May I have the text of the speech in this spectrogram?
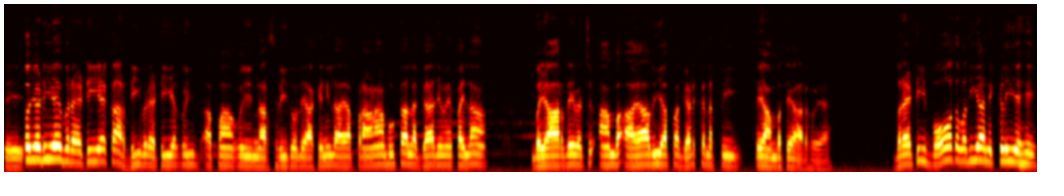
ਤੇ ਉਹ ਜਿਹੜੀ ਇਹ ਵੈਰਾਈਟੀ ਹੈ, ਘਰ ਦੀ ਵੈਰਾਈਟੀ ਹੈ, ਕੋਈ ਆਪਾਂ ਕੋਈ ਨਰਸਰੀ ਤੋਂ ਲਿਆ ਕੇ ਨਹੀਂ ਲਾਇਆ। ਪੁਰਾਣਾ ਬੂਟਾ ਲੱਗਾ, ਜਿਵੇਂ ਪਹਿਲਾਂ ਬਾਜ਼ਾਰ ਦੇ ਵਿੱਚ ਅੰਬ ਆਇਆ, ਉਹਦੀ ਆਪਾਂ ਗੜਕ ਨੱਪੀ ਤੇ ਅੰਬ ਤਿਆਰ ਹੋਇਆ। ਵੈਰਾਈਟੀ ਬਹੁਤ ਵਧੀਆ ਨਿਕਲੀ ਇਹ।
